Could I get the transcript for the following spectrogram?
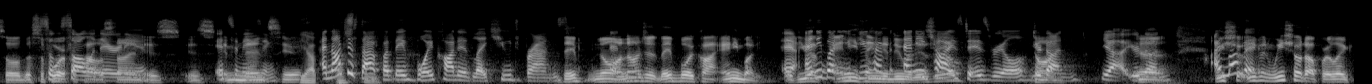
So the the support for solidarity. Palestine is is It's immense amazing. here. Yep, and not just that, but they've boycotted like huge brands. They no, not just they boycott anybody. Eh, if you Anybody, have anything if you have to do with any Israel, ties to Israel, you're done. done. Yeah, you're Yeah. done. I we love sho- it. even we showed up. We're like,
